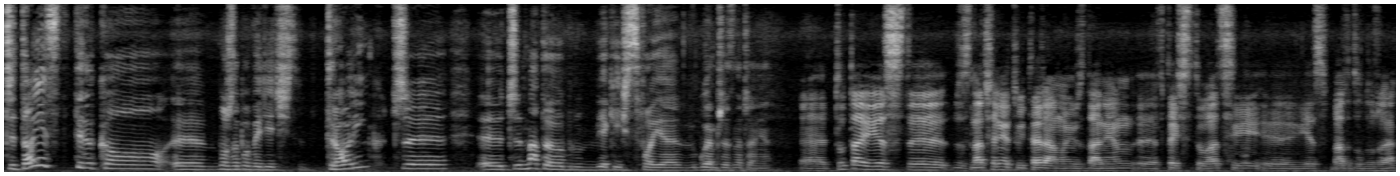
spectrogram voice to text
czy to jest tylko, można powiedzieć, trolling, czy, czy ma to jakieś swoje głębsze znaczenie? E, Tutaj jest y, znaczenie Twittera, moim zdaniem, y, w tej sytuacji y, jest bardzo duże.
